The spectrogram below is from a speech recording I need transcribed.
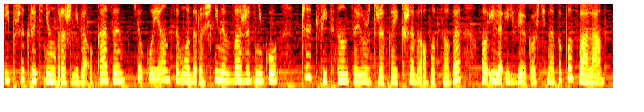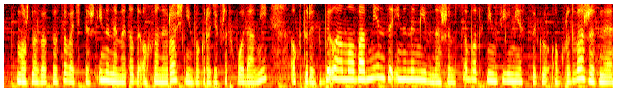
i przykryć nią wrażliwe okazy, kiełkujące młode rośliny w warzywniku, czy kwitnące już drzewka i krzewy owocowe, o ile ich wielkość na to pozwala. Można zastosować też inne metody ochrony roślin w ogrodzie przed chłodami, o których była mowa między innymi w naszym sobotnim filmie z cyklu Ogród Warzywny.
